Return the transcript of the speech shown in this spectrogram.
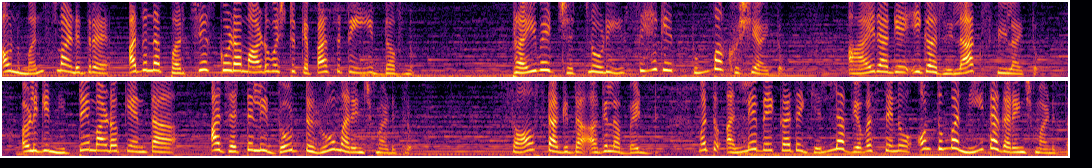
ಅವನು ಮನ್ಸ್ ಮಾಡಿದ್ರೆ ಅದನ್ನ ಪರ್ಚೇಸ್ ಕೂಡ ಮಾಡುವಷ್ಟು ಕೆಪಾಸಿಟಿ ಇದ್ದವ್ನು. ಪ್ರೈವೇಟ್ ಜೆಟ್ ನೋಡಿ ಸಿಹಿಗೆ ತುಂಬಾ ಖುಷಿ ಆಯ್ತು. ಆಯ್ರಾಗೆ ಈಗ ರಿಲ್ಯಾಕ್ಸ್ ಫೀಲ್ ಆಯ್ತು. ಅವಳಿಗೆ ನಿದ್ದೆ ಮಾಡೋಕೆ ಅಂತ ಆ ಜಟ್ಟಲ್ಲಿ ದೊಡ್ಡ ರೂಮ್ ಅರೇಂಜ್ ಮಾಡಿದ್ರು. ಸಾಫ್ಟ್ ಆಗಿದ್ದ ಅಗಲ ಬೆಡ್ ಮತ್ತು ಅಲ್ಲೇ ಬೇಕಾದ ಎಲ್ಲ ವ್ಯವಸ್ಥೆನೂ ಅವ್ನ್ ತುಂಬಾ ನೀಟಾಗಿ ಅರೇಂಜ್ ಮಾಡಿದ್ದ.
